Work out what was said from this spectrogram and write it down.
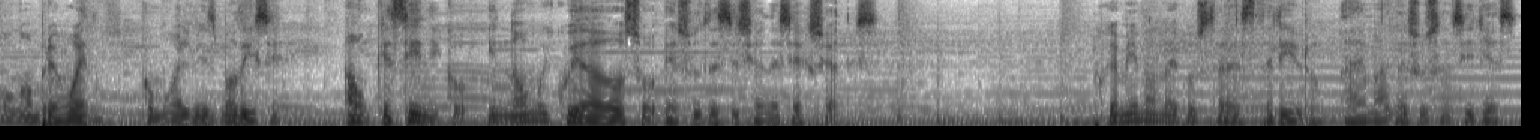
un hombre bueno, como él mismo dice, aunque cínico y no muy cuidadoso en sus decisiones y acciones. Lo que a mí más me gusta de este libro, además de su sencillez,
